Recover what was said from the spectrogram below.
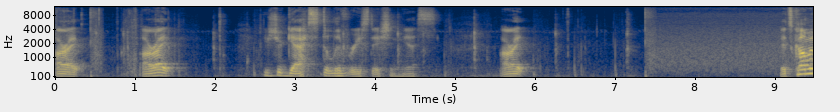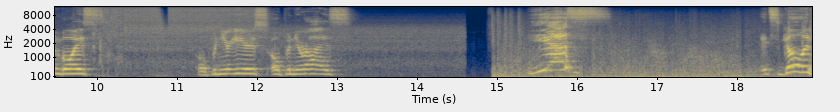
Alright. Alright. Use your gas delivery station, yes. Alright. It's coming, boys! Open your ears, open your eyes. Yes! It's going!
